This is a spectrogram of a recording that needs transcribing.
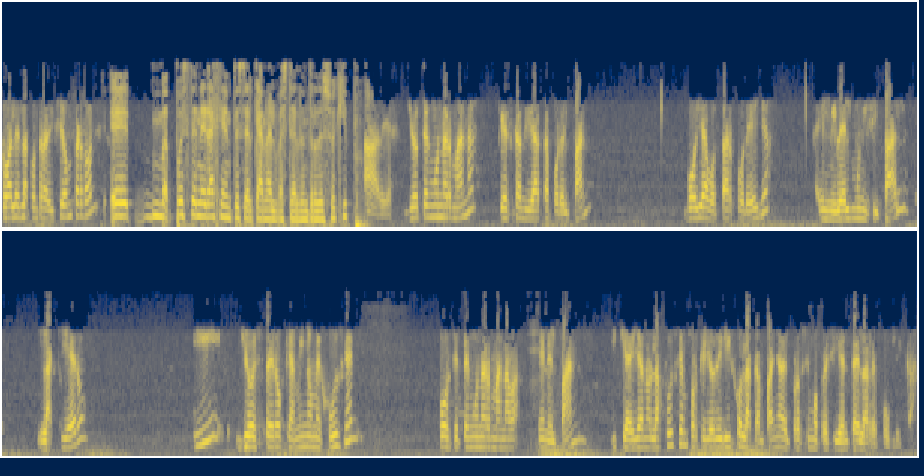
¿Cuál es la contradicción, perdón? Eh, pues tener a gente cercana al Baster dentro de su equipo. A ver, yo tengo una hermana que es candidata por el PAN, voy a votar por ella, el nivel municipal, la quiero y yo espero que a mí no me juzguen porque tengo una hermana en el PAN y que a ella no la juzguen porque yo dirijo la campaña del próximo presidente de la República.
